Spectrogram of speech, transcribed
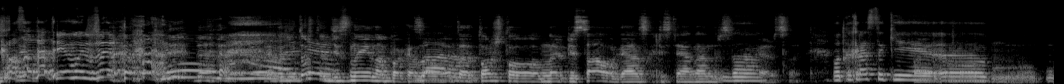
Красота требует жертв! Это не то, что Дисней нам показал, это то, что написал Ганс Христиан Андерсон, Да. кажется. Вот как раз-таки Поэтому- э,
